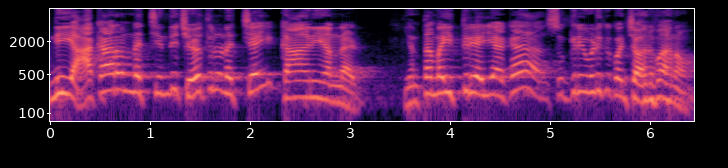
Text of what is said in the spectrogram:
నీ ఆకారం నచ్చింది. చేతులు నచ్చాయి. కానీ అన్నాడు. ఇంత మైత్రి అయ్యాక సుగ్రీవుడికి కొంచెం అనుమానం.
